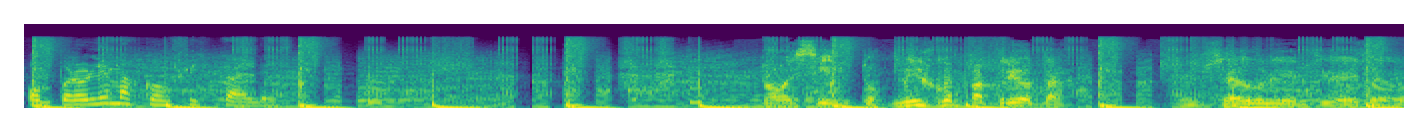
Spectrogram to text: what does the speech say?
o problemas con fiscales. 900.000 compatriotas con cédula, identidad y todo.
